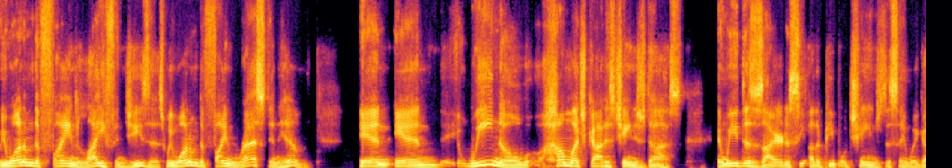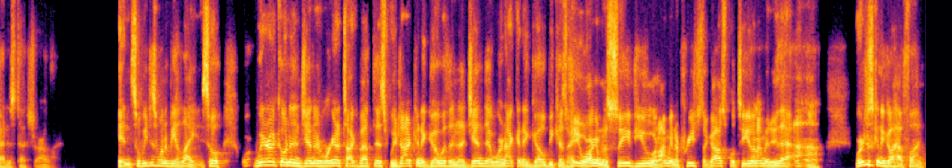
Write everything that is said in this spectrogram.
we want them to find life in Jesus. We want them to find rest in him. And and we know how much God has changed us. And we desire to see other people change the same way God has touched our life. And so we just want to be a light. So we're not going to an agenda. We're going to talk about this. We're not going to go with an agenda. We're not going to go because, hey, well, I'm going to save you and I'm going to preach the gospel to you and I'm going to do that. Uh-uh. We're just going to go have fun.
